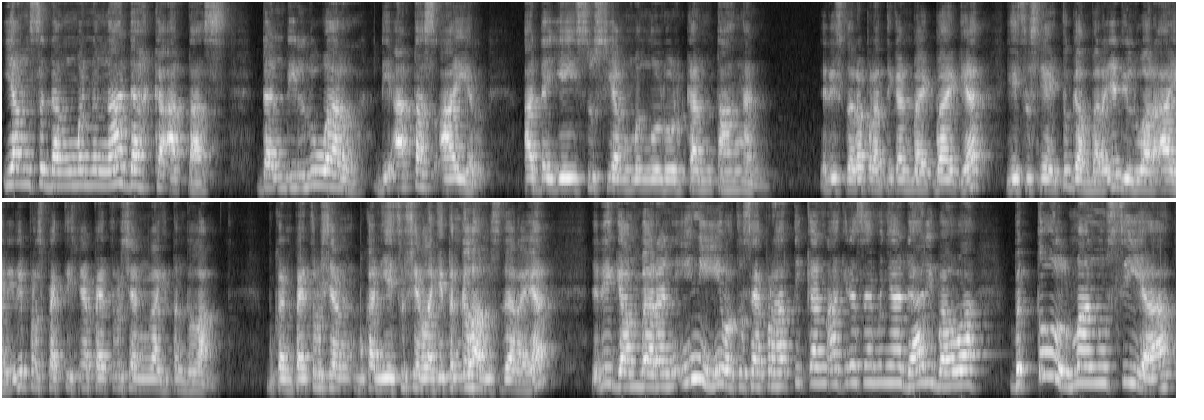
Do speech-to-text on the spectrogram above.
yang sedang menengadah ke atas dan di luar di atas air ada Yesus yang mengulurkan tangan. Jadi saudara perhatikan baik-baik ya. Yesusnya itu gambarnya di luar air. Ini perspektifnya Petrus yang lagi tenggelam. Bukan Petrus yang bukan Yesus yang lagi tenggelam, Saudara ya. Jadi gambaran ini waktu saya perhatikan akhirnya saya menyadari bahwa betul manusia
